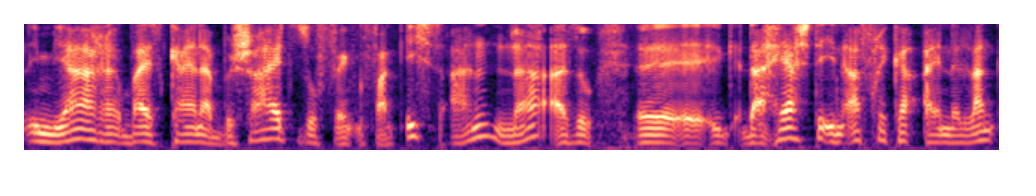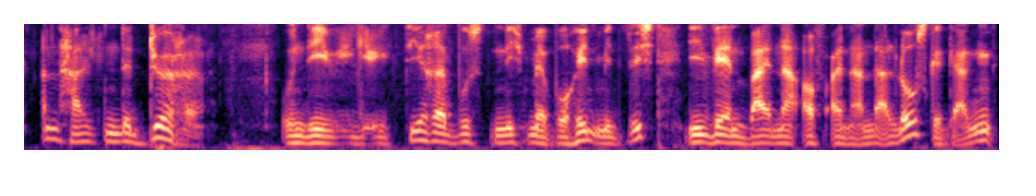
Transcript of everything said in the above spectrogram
im Jahre weiß keiner Bescheid, so fange fang ich's an. Ne? Also äh, da herrschte in Afrika eine lang anhaltende Dürre. Und die Tiere wussten nicht mehr wohin mit sich, die wären beinahe aufeinander losgegangen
